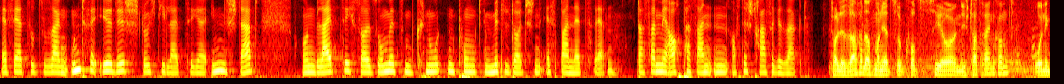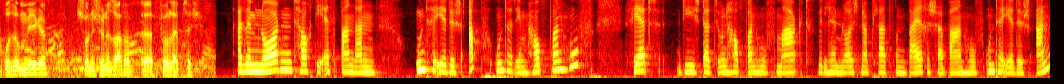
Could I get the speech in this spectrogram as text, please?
Er fährt sozusagen unterirdisch durch die Leipziger Innenstadt und Leipzig soll somit zum Knotenpunkt im mitteldeutschen S-Bahn-Netz werden. Das haben mir auch Passanten auf der Straße gesagt. Tolle Sache, dass man jetzt so kurz hier in die Stadt reinkommt, ohne große Umwege. Schon eine schöne Sache äh, für Leipzig. Also im Norden taucht die S-Bahn dann unterirdisch ab unter dem Hauptbahnhof, fährt die Station Hauptbahnhof Markt, Wilhelm-Leuschner-Platz und Bayerischer Bahnhof unterirdisch an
